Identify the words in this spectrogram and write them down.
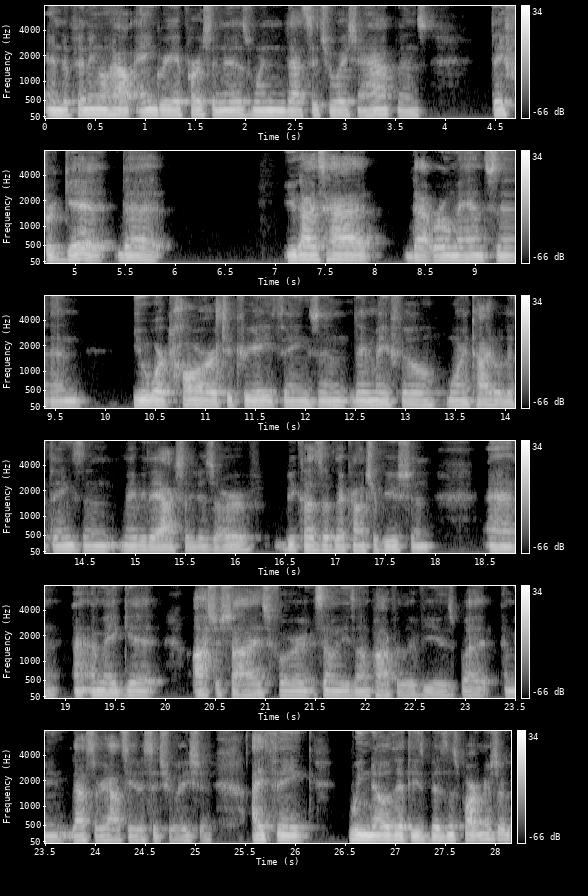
And depending on how angry a person is when that situation happens, they forget that you guys had that romance and you worked hard to create things and they may feel more entitled to things than maybe they actually deserve because of their contribution. And I, may get ostracized for some of these unpopular views, but I mean, that's the reality of the situation. I think we know that these business partners or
